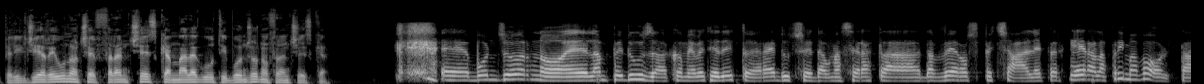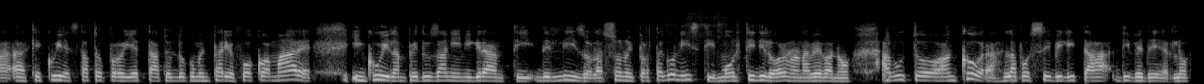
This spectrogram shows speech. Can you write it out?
per il GR1 c'è Francesca Malaguti. Buongiorno Francesca. Eh, buongiorno, eh, Lampedusa, come avete detto, è reduce da una serata davvero speciale perché era la prima volta eh, che qui è stato proiettato il documentario Fuoco a mare in cui i lampedusani e i migranti dell'isola sono i protagonisti, molti di loro non avevano avuto ancora la possibilità di vederlo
